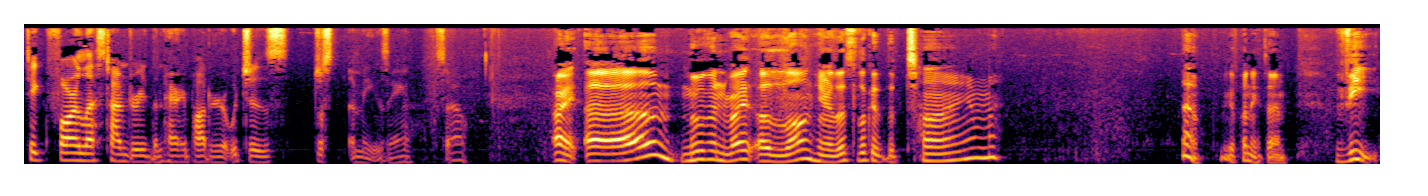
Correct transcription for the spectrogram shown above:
Take far less time to read than Harry Potter, which is just amazing. So All right, um, moving right along here. Let's look at the time. Oh, we got plenty of time. V.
